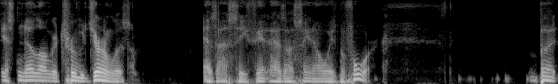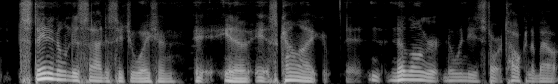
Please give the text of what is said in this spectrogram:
It's no longer true journalism, as I see fit, as I've seen always before. But standing on this side of the situation, it, you know, it's kind of like eh, no longer do we need to start talking about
